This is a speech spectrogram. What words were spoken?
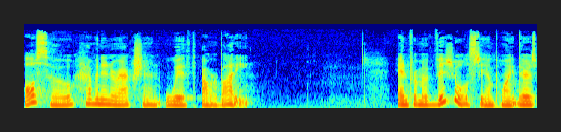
also have an interaction with our body and from a visual standpoint there's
